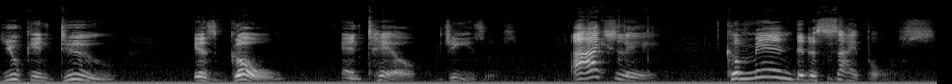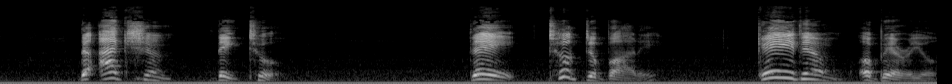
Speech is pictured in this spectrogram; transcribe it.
you can do is go and tell Jesus. I actually commend the disciples, the action they took. They took the body, gave him a burial,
